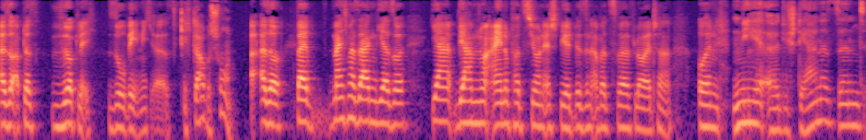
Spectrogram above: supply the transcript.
Also ob das wirklich so wenig ist. ich glaube schon. Also, weil manchmal sagen die ja so, ja, wir haben nur eine Portion erspielt, wir sind aber zwölf Leute. Und Nee, äh, die Sterne sind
